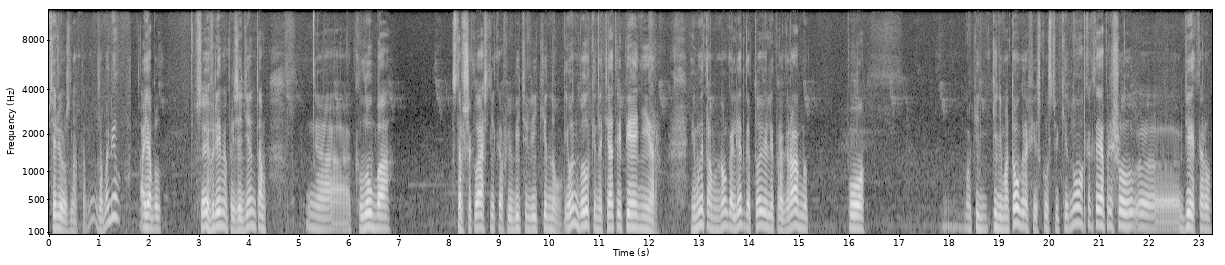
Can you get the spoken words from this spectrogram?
серьезно там ну, заболел. А я был в свое время президентом клуба старшеклассников, любителей кино. И он был в кинотеатре «Пионер». И мы там много лет готовили программы по о кинематографе, искусстве кино. Как-то я пришел э, к директору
